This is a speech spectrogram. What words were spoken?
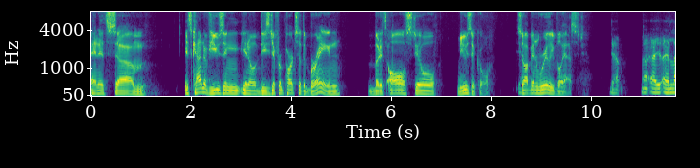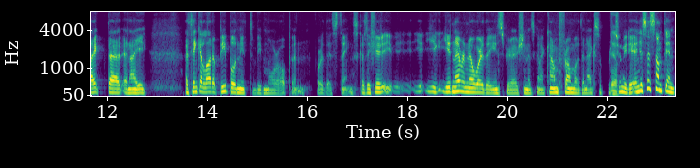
And it's um it's kind of using you know these different parts of the brain but it's all still musical. Yeah. so i've been really blessed. Yeah i i like that. And i i think a lot of people need to be more open for these things. Because if you, you you you never know where the inspiration is going to come from or the next opportunity. Yeah. and you said something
